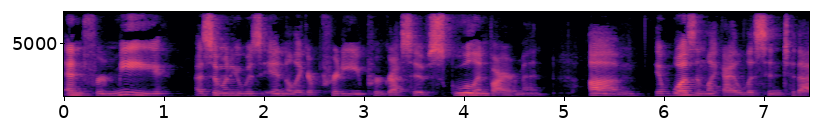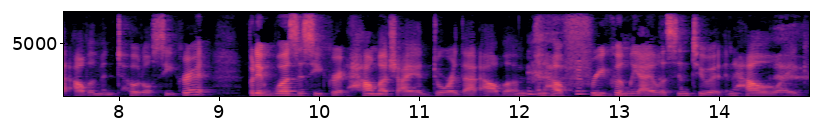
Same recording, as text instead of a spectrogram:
and for me as someone who was in like a pretty progressive school environment um, it wasn't like i listened to that album in total secret but it was a secret how much i adored that album and how frequently i listened to it and how like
